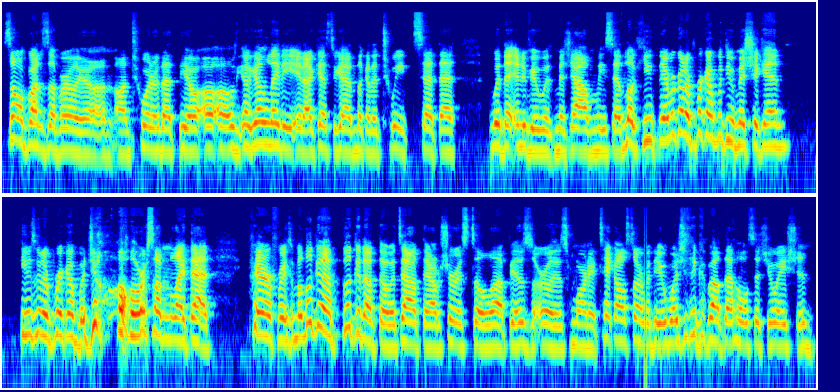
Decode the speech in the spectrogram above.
someone brought this up earlier on, on Twitter that, the uh, a young lady, and I guess you got to look at the tweet, said that with the interview with Mitch Albom, he said, Look, he, they were going to break up with you, Michigan. He was going to break up with you or something like that paraphrasing, but look it up. Look it up though. It's out there. I'm sure it's still up. It was early this morning. Take. I'll start with you. What do you think about that whole situation?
